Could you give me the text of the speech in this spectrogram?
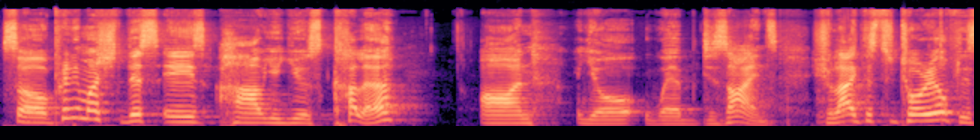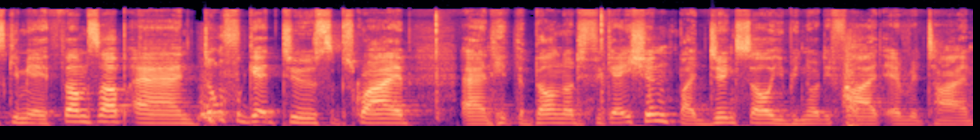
So pretty much this is how you use color on your web designs. If you like this tutorial, please give me a thumbs up and don't forget to subscribe and hit the bell notification. By doing so, you'll be notified every time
